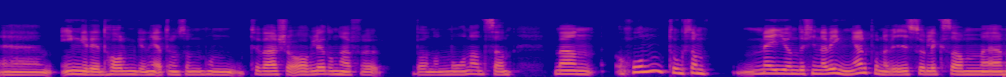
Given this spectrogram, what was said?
Eh, Ingrid Holmgren heter hon, som hon, tyvärr så avled hon här för bara någon månad sedan. Men hon tog som mig under sina vingar på något vis och liksom eh,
